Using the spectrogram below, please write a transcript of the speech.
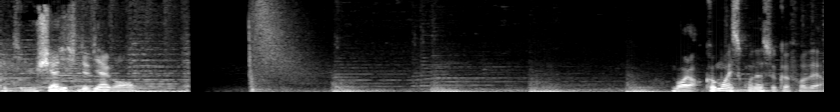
Petit Lucian qui devient grand. Comment est-ce qu'on a ce coffre vert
